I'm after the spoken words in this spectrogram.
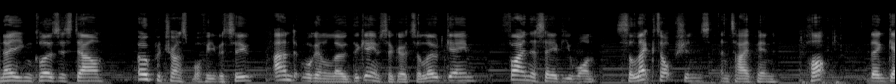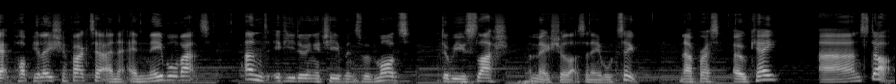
Now you can close this down, open Transport Fever 2 and we're going to load the game. So go to load game, find the save you want, select options and type in pop, then get population factor and enable that. And if you're doing achievements with mods, W slash and make sure that's enabled too. Now press OK and start.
